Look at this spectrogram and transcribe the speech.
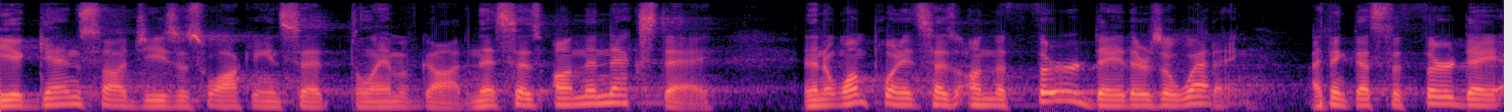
he again saw Jesus walking and said, The Lamb of God. And it says, on the next day. And then at one point it says, on the third day, there's a wedding. I think that's the third day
